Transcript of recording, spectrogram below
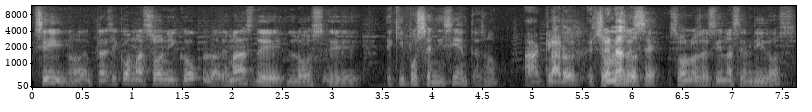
sí, ¿no? El clásico amazónico, pero además de los eh, equipos cenicientas, ¿no? Ah, claro, estrenándose. Son los, recién ascendidos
